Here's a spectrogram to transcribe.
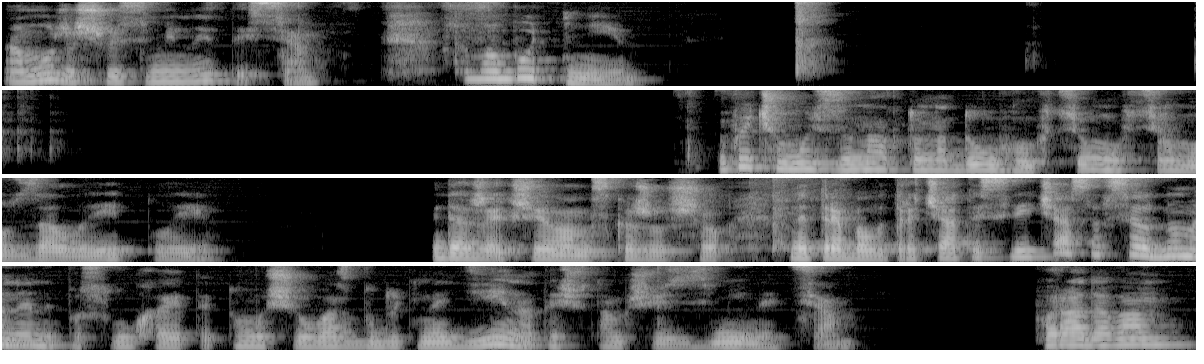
А може щось змінитися? То, мабуть, ні. Ви чомусь занадто надовго в цьому всьому залипли. І навіть якщо я вам скажу, що не треба витрачати свій час, ви все одно мене не послухаєте, тому що у вас будуть надії на те, що там щось зміниться. Порада вам?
